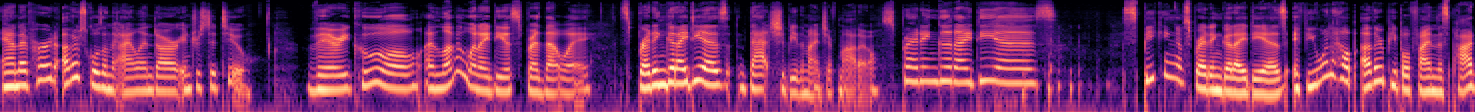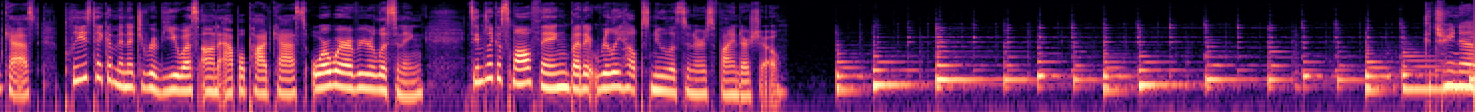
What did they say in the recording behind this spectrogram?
And I've heard other schools on the island are interested too. Very cool. I love it when ideas spread that way. Spreading good ideas, that should be the Mindshift motto. Spreading good ideas. Speaking of spreading good ideas, if you want to help other people find this podcast, please take a minute to review us on Apple Podcasts or wherever you're listening. It seems like a small thing, but it really helps new listeners find our show. Katrina,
